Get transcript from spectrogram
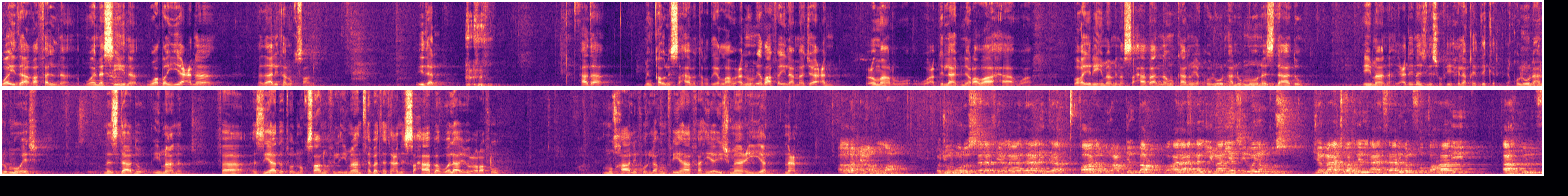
وإذا غفلنا ونسينا وضيعنا فذلك نقصانه إذا هذا من قول الصحابة رضي الله عنهم إضافة إلى ما جاء عن عمر وعبد الله بن رواحة وغيرهما من الصحابة أنهم كانوا يقولون هلموا نزداد إيمانا يعني نجلس في حلق الذكر يقولون هلموا إيش؟ نزداد إيمانا. فالزيادة والنقصان في الإيمان ثبتت عن الصحابة ولا يعرف مخالف لهم فيها فهي إجماعية. نعم. قال رحمه الله وجمهور السلف على ذلك قال ابن عبد البر وعلى أن الإيمان يزيد وينقص جماعة أهل الآثار والفقهاء أهل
